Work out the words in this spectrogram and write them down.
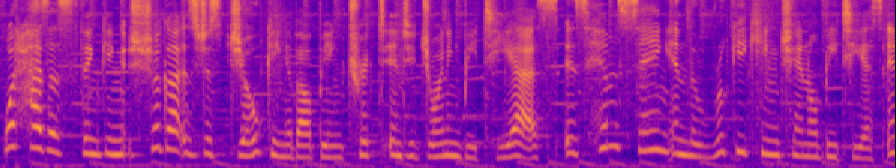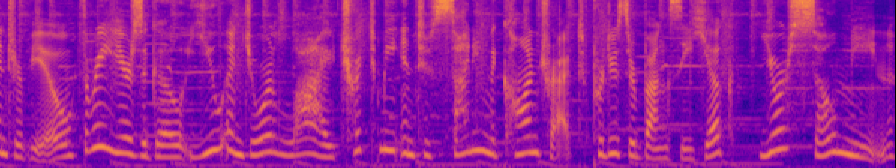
What has us thinking Suga is just joking about being tricked into joining BTS is him saying in the Rookie King Channel BTS interview, Three years ago, you and your lie tricked me into signing the contract, producer Bang Si-hyuk, you're so mean.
